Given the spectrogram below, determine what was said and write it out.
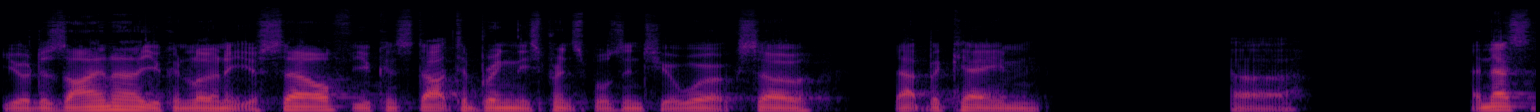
your designer. You can learn it yourself. You can start to bring these principles into your work. So that became, uh, and that's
